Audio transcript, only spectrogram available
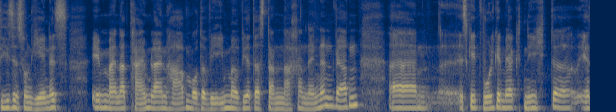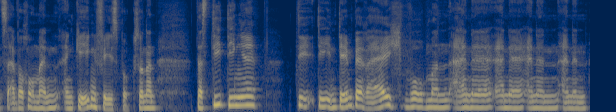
dieses und jenes in meiner Timeline haben oder wie immer wir das dann nachher nennen werden. Ähm, es geht wohlgemerkt nicht äh, jetzt einfach um ein, ein Gegen-Facebook, sondern dass die Dinge, die, die in dem Bereich, wo man eine, eine, einen, einen,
